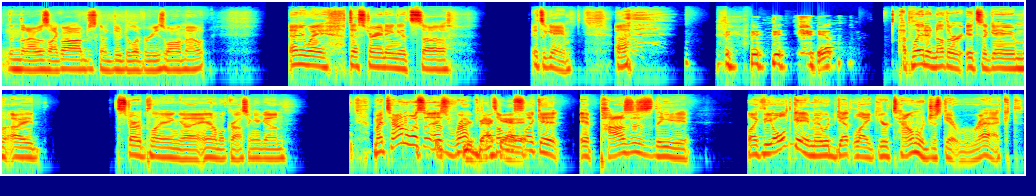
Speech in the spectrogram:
And then I was like, well, I'm just going to do deliveries while I'm out. Anyway, Death Stranding, it's, uh, it's a game. Uh, yep. I played another It's a Game. I started playing uh, Animal Crossing again. My town wasn't as wrecked. It's almost it. like it it pauses the like the old game, it would get like your town would just get wrecked.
